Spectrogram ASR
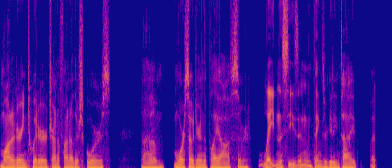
monitoring Twitter, trying to find other scores. Um, more so during the playoffs or late in the season when things are getting tight. But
